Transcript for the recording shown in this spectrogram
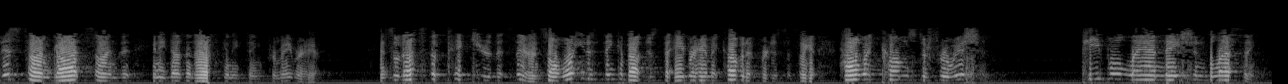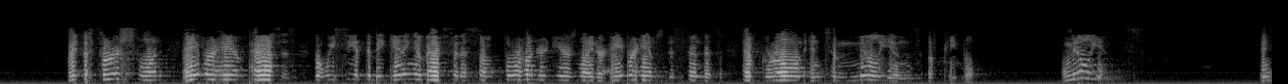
this time God signs it and he doesn't ask anything from Abraham. And so that's the picture that's there. And so I want you to think about just the Abrahamic covenant for just a second, how it comes to fruition. People, land, nation, blessing. Right? The first one, Abraham passes. But we see at the beginning of Exodus, some 400 years later, Abraham's descendants have grown into millions of people. Millions. And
